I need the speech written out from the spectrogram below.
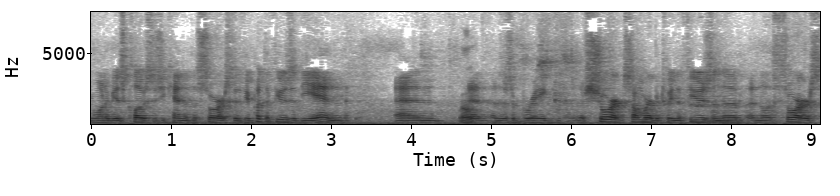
you want to be as close as you can to the source. Because if you put the fuse at the end and, Well- and, and there's a break, a short somewhere between the fuse and the, and the source,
